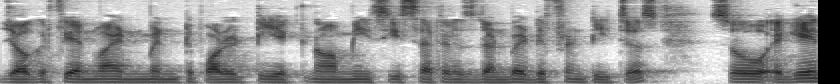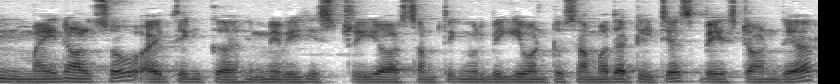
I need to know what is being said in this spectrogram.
geography, environment, polity, economy, CSAT is done by different teachers. So again, mine also. I think uh, maybe history or something will be given to some other teachers based on their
